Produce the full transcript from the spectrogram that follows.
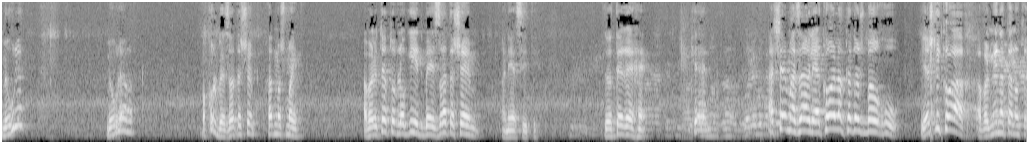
מעולה. מעולה הרב. הכל בעזרת השם, חד משמעית. אבל יותר טוב להגיד בעזרת השם אני עשיתי. זה יותר... אה, כן. השם עזר לי, הכל הקדוש ברוך הוא. יש לי כוח, אבל מי נתן אותו?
